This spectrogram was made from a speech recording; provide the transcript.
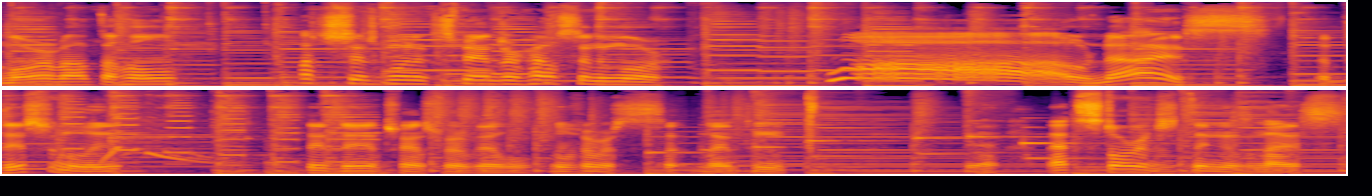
More about the home? Let's just going to expand our house anymore. Whoa! Nice! Additionally, big data transfer available November 19th. Yeah, that storage thing is nice.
